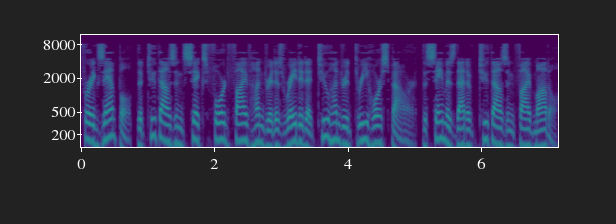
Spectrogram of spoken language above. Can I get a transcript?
For example, the 2006 Ford 500 is rated at 203 horsepower, the same as that of 2005 model.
